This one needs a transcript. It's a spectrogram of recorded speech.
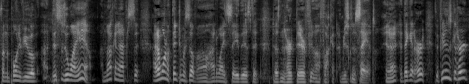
from the point of view of uh, this is who I am. I'm not going to have to say. I don't want to think to myself, "Oh, how do I say this that doesn't hurt their feelings?" Oh, fuck it. I'm just going to say it. You know, if they get hurt, if the feelings get hurt.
